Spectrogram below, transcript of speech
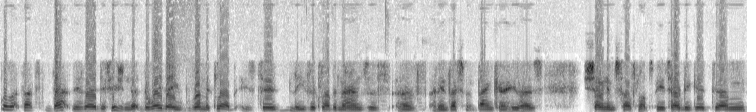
Well, that's that is their decision. The way they run the club is to leave the club in the hands of, of an investment banker who has shown himself not to be a terribly good um,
